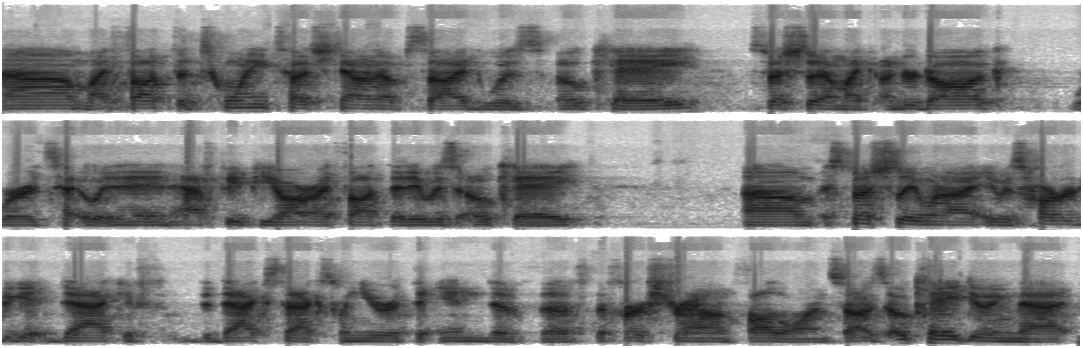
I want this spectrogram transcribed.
Um, I thought the 20 touchdown upside was okay, especially on like underdog where it's in half PPR. I thought that it was okay, um, especially when I it was harder to get Dak if the Dak stacks when you were at the end of the, the first round follow on. So I was okay doing that.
